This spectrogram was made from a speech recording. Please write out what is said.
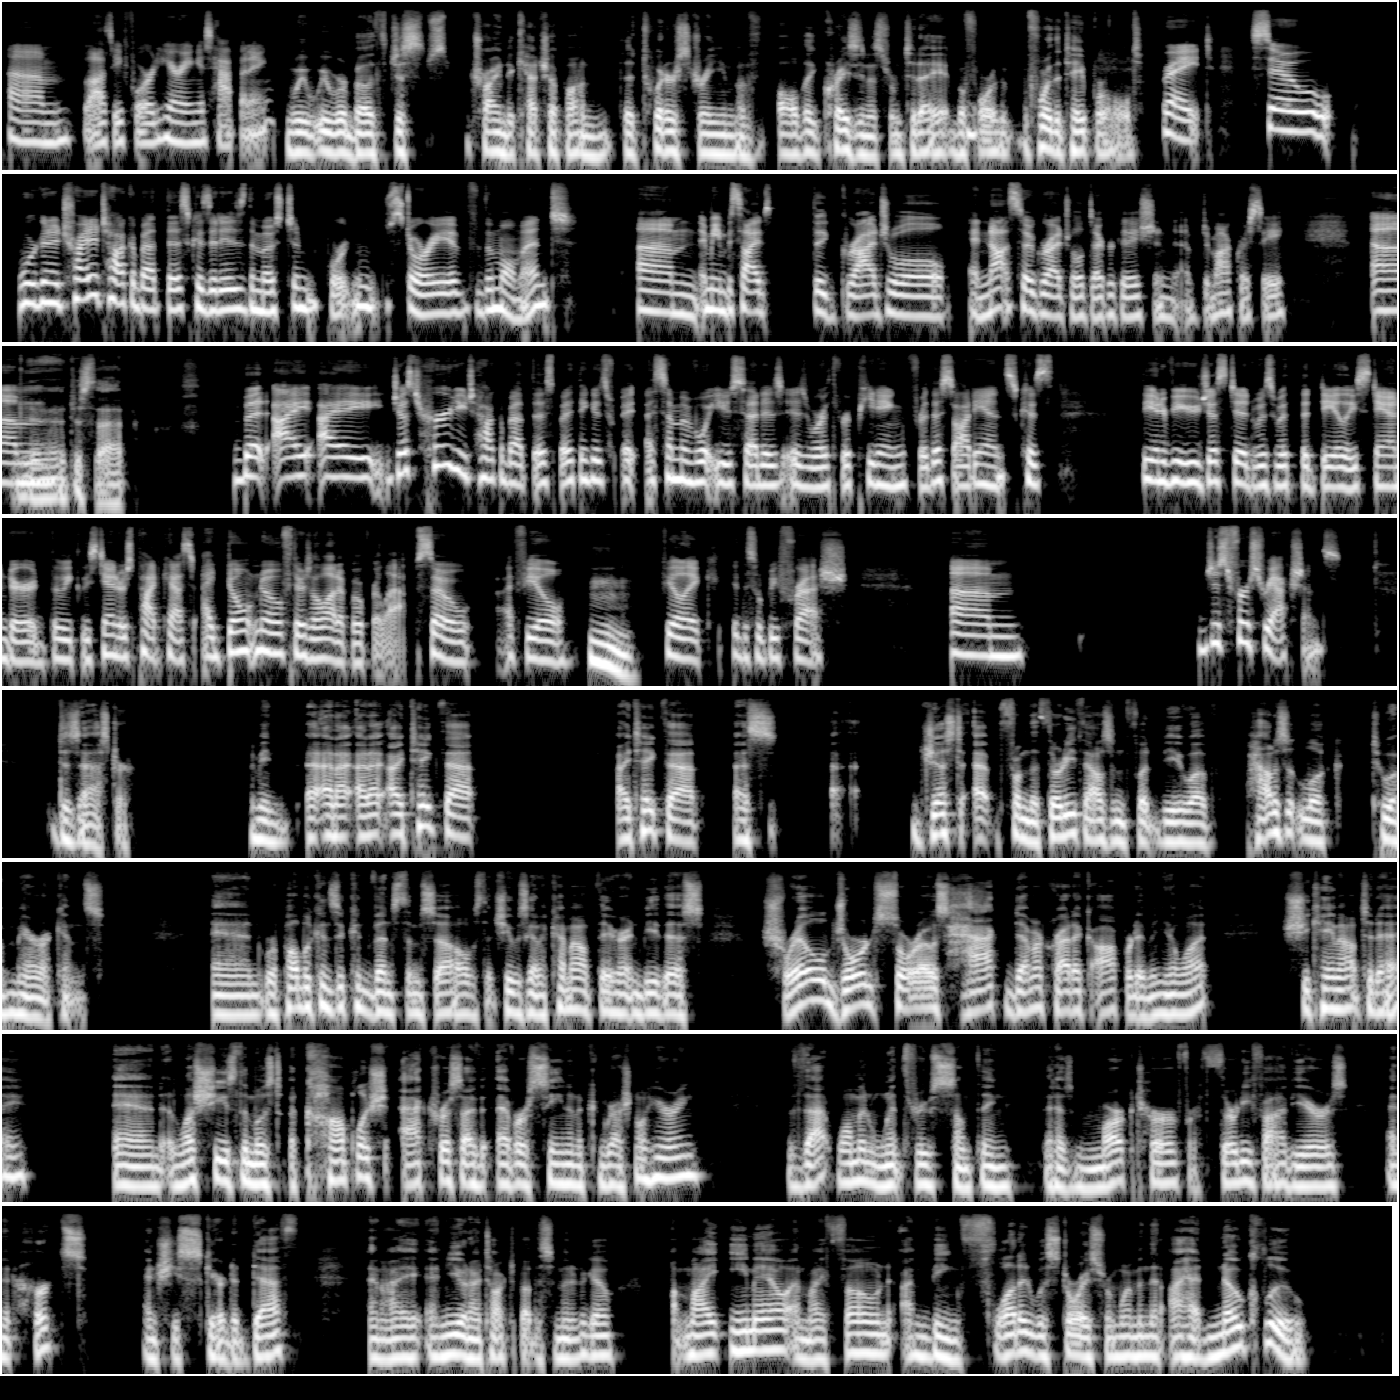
um, Blasey Ford hearing is happening. We, we were both just trying to catch up on the Twitter stream of all the craziness from today before the, before the tape rolled. Right. So we're going to try to talk about this because it is the most important story of the moment. Um, I mean, besides the gradual and not so gradual degradation of democracy. Um, yeah, just that. But I, I just heard you talk about this, but I think it's it, some of what you said is is worth repeating for this audience because the interview you just did was with the Daily Standard, the Weekly Standards podcast. I don't know if there's a lot of overlap, so I feel mm. feel like this will be fresh. Um, just first reactions. Disaster. I mean, and I and I, I take that, I take that as uh, just at, from the thirty thousand foot view of how does it look to Americans, and Republicans had convinced themselves that she was going to come out there and be this shrill George Soros hack Democratic operative. And you know what? She came out today, and unless she's the most accomplished actress I've ever seen in a congressional hearing, that woman went through something that has marked her for 35 years, and it hurts, and she's scared to death. And I and you and I talked about this a minute ago. Uh, my email and my phone, I'm being flooded with stories from women that I had no clue,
